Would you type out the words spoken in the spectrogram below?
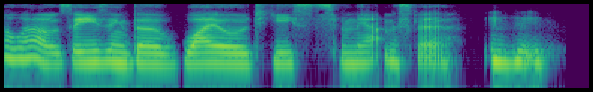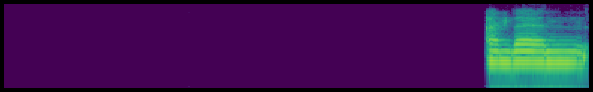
Oh wow. So using the wild yeasts from the atmosphere. hmm And then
